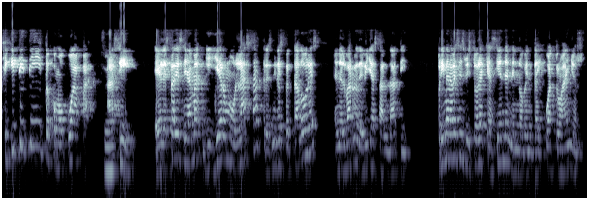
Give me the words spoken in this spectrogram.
chiquititito como Cuapa, así. El estadio se llama Guillermo Laza, 3.000 espectadores, en el barrio de Villa Saldati. Primera vez en su historia que ascienden en 94 años.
